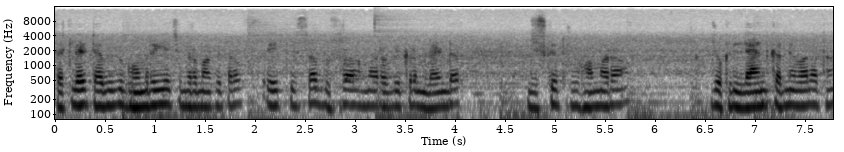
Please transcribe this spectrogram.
सेटेलाइट अभी भी घूम रही है चंद्रमा की तरफ़। एक हिस्सा, दूसरा हमारा विक्रम लैंडर। जिसके थ्रू हमारा जो कि लैंड करने वाला था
